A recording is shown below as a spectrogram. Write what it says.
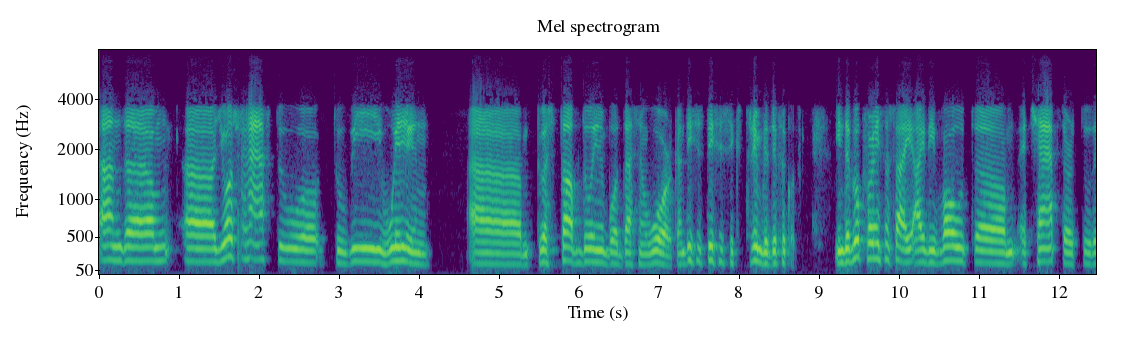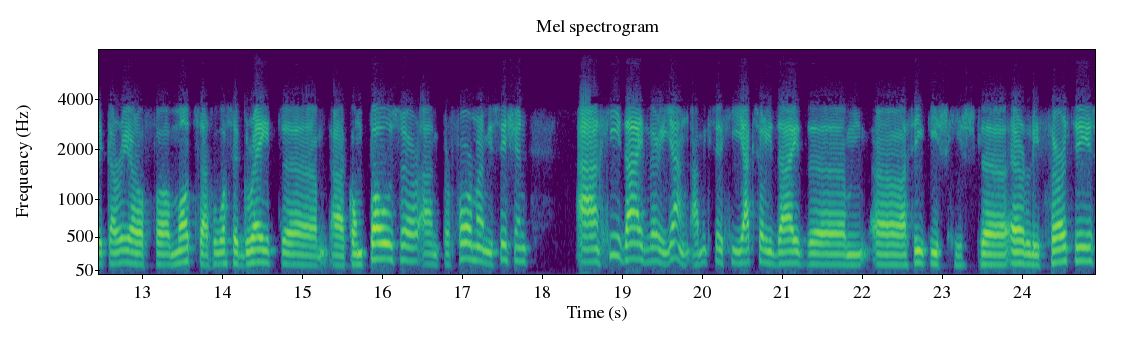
and um, uh, you also have to uh, to be willing um, to stop doing what doesn't work, and this is this is extremely difficult. In the book, for instance, I, I devote um, a chapter to the career of uh, Mozart, who was a great uh, uh, composer and performer, musician. And he died very young. I mean, he actually died, um, uh, I think, his, his early 30s,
